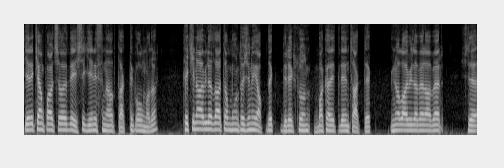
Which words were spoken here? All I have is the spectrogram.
Gereken parçaları değiştik. Yenisini alıp taktık. Olmadı. Tekin abiyle zaten montajını yaptık. Direksiyon bakaretlerini taktık. Ünal abiyle beraber işte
